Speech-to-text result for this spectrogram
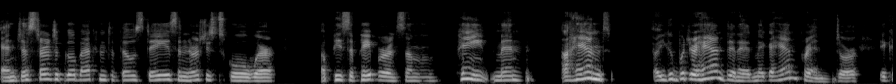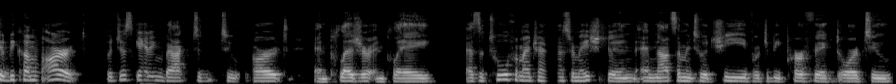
And just started to go back into those days in nursery school where a piece of paper and some paint meant a hand. Uh, you could put your hand in it, make a handprint, or it could become art. But just getting back to, to art and pleasure and play as a tool for my transformation and not something to achieve or to be perfect or to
